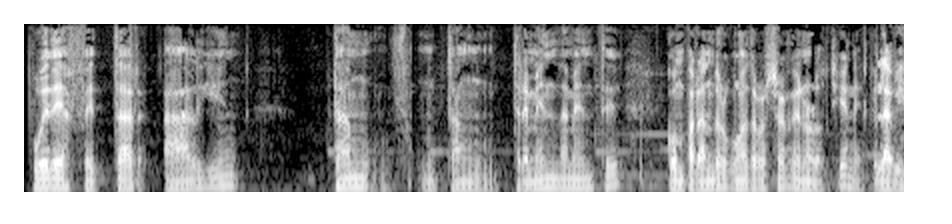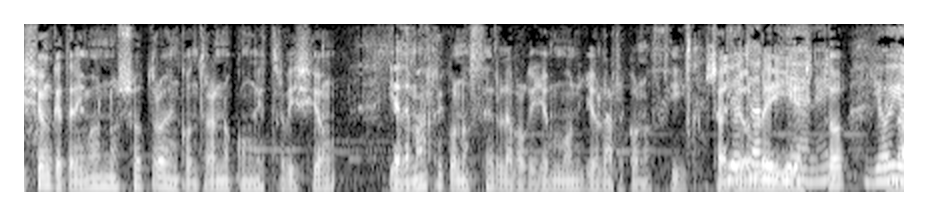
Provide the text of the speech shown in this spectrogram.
puede afectar a alguien tan, tan tremendamente comparándolo con otra persona que no los tiene. La visión que tenemos nosotros, encontrarnos con esta visión y además reconocerla, porque yo, yo la reconocí. O sea, yo, leí esto, ¿eh? yo lo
